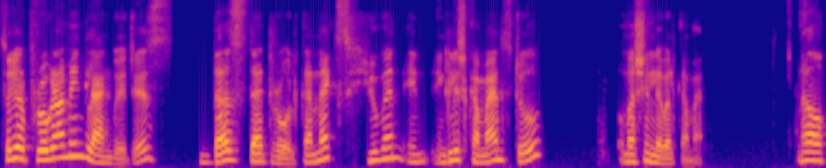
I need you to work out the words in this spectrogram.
So your programming languages does that role, connects human in English commands to machine level command. Now,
